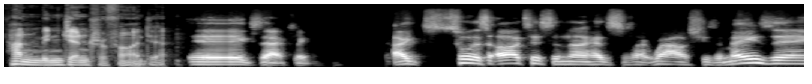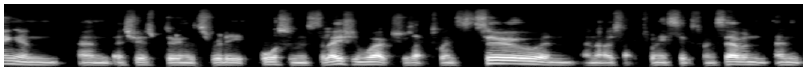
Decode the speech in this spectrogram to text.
Hadn't been gentrified yet. Exactly. I saw this artist and I had was like, wow, she's amazing. And, and, and she was doing this really awesome installation work. She was like 22 and, and I was like 26, 27. And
